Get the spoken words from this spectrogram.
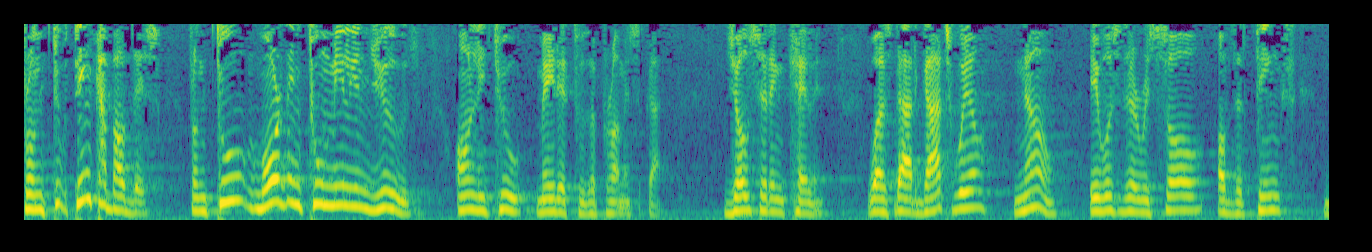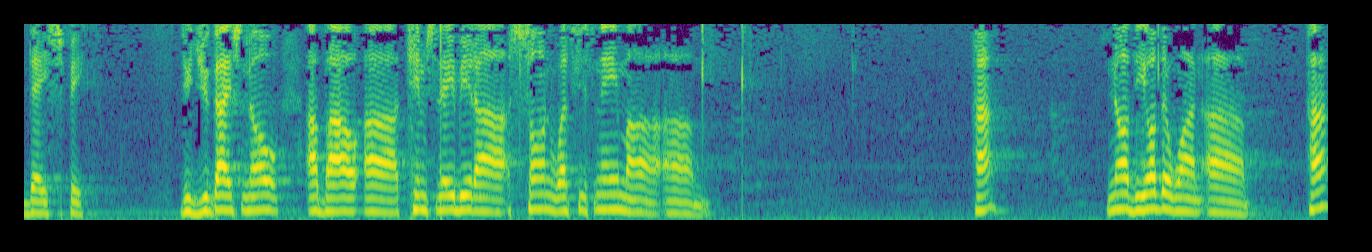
From two, think about this. From two, more than two million Jews, only two made it to the promised God. Joseph and Caleb. Was that God's will? No. It was the result of the things they speak. Did you guys know about uh, King David's uh, son? What's his name? Uh, um, huh? No, the other one. Uh, huh?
